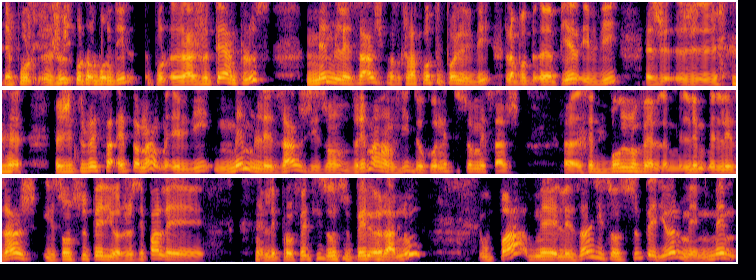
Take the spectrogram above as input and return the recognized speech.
Et pour, juste pour rebondir, pour rajouter un plus, même les âges, parce que l'apôtre Paul, il dit, l'apôtre euh, Pierre, il dit, j'ai trouvé ça étonnant, il dit, même les âges, ils ont vraiment envie de connaître ce message. Euh, cette bonne nouvelle. Les, âges, ils sont supérieurs. Je ne sais pas les, prophètes, ils sont supérieurs à nous, ou pas, mais les anges, ils sont supérieurs, mais même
